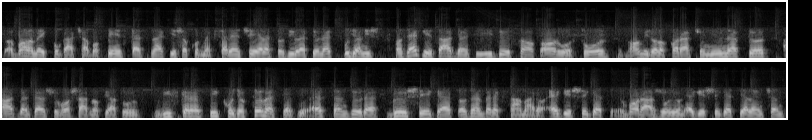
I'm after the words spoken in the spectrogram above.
valamelyik fogácsába pénzt tesznek, és akkor meg szerencséje lesz az illetőnek, ugyanis az egész adventi időszak arról szól, amiről a karácsonyi ünnepkör advent első vasárnapjától vízkeresztik, hogy a következő esztendőre bőséget, az emberek számára egészséget varázsoljon, egészséget jelentsen,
